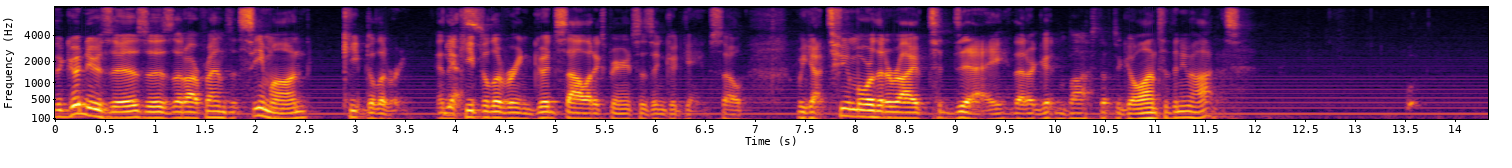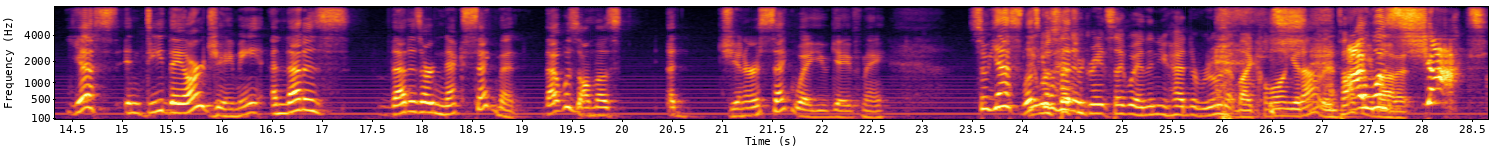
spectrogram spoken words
the good news is is that our friends at CMON keep delivering and they Yes. keep delivering good solid experiences and good games so we got two more that arrived today that are getting boxed up to go on to the new hotness Yes, indeed they are, Jamie, and that is that is our next segment. That was almost a generous segue you gave me. So yes, let's go ahead. it was such a great segue and then you had to ruin it by calling it out and talking about it. I was shocked.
